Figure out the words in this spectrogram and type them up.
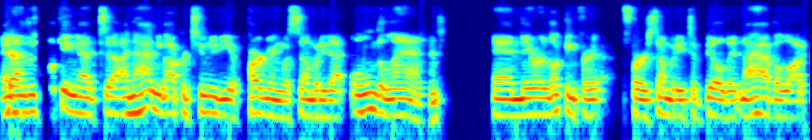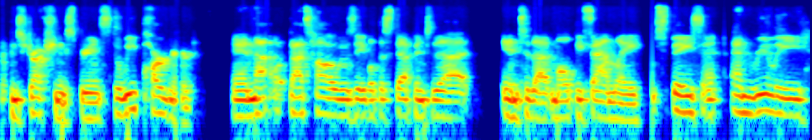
And sure. I was looking at, uh, and I had the opportunity of partnering with somebody that owned the land and they were looking for, for somebody to build it. And I have a lot of construction experience. So we partnered and that, that's how I was able to step into that, into that multifamily space and, and really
